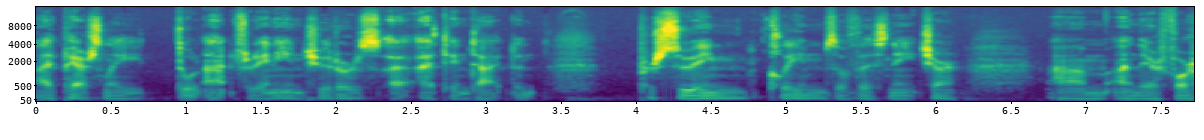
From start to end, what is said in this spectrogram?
I personally don't act for any insurers. I, I tend to act in pursuing claims of this nature, um, and therefore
